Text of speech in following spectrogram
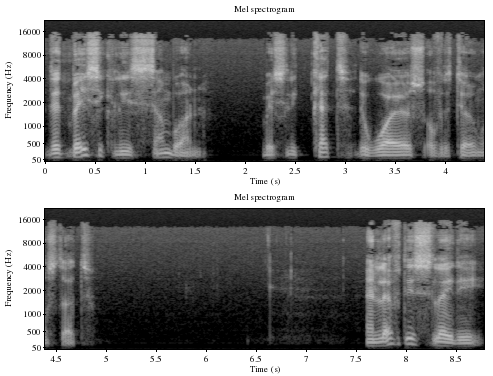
that basically someone basically cut the wires of the thermostat and left this lady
